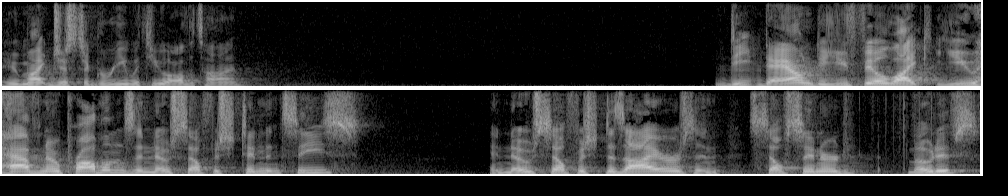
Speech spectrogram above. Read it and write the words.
who might just agree with you all the time? Deep down, do you feel like you have no problems and no selfish tendencies and no selfish desires and self centered motives?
